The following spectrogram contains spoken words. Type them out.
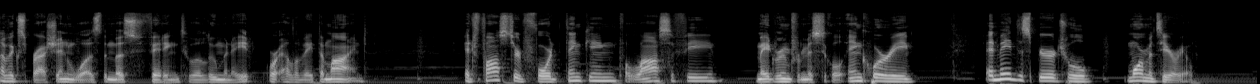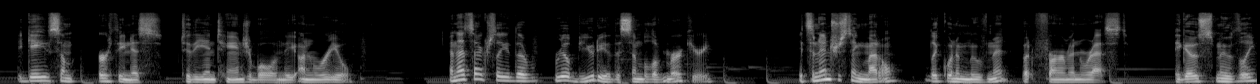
of expression was the most fitting to illuminate or elevate the mind. It fostered forward thinking, philosophy, made room for mystical inquiry, and made the spiritual more material. It gave some earthiness to the intangible and the unreal. And that's actually the real beauty of the symbol of Mercury. It's an interesting metal, liquid in movement, but firm in rest. It goes smoothly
